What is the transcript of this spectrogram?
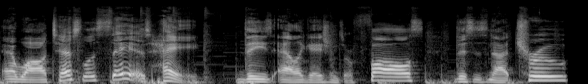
And while Tesla says, hey, these allegations are false, this is not true.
